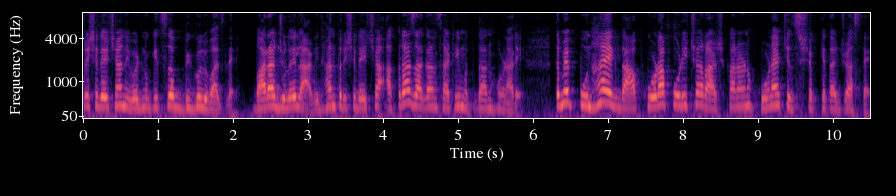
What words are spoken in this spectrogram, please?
परिषदेच्या निवडणुकीचं बिगुल वाजलंय. बारा जुलैला विधान परिषदेच्या अकरा जागांसाठी मतदान होणार आहे. त्यामुळे पुन्हा एकदा फोडाफोडीच्या राजकारण होण्याचीच शक्यता जास्त आहे.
